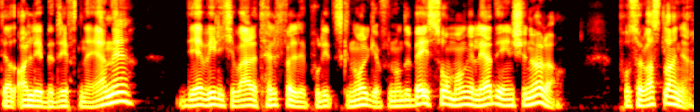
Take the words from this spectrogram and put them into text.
det at alle i bedriften er enige. Det vil ikke være tilfellet i politiske Norge, for når det ble så mange ledige ingeniører på Sør-Vestlandet,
